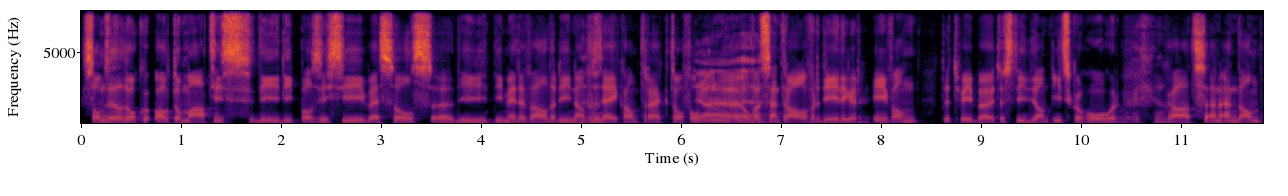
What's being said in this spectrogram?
soms is dat ook automatisch. Die, die positiewissels, eh, die, die middenvelder die naar de zijkant trekt, of, op-. Ja, ja, ja, eh, of een centrale verdediger, een van de twee buitensten die dan iets hoger gaat. En, en dan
